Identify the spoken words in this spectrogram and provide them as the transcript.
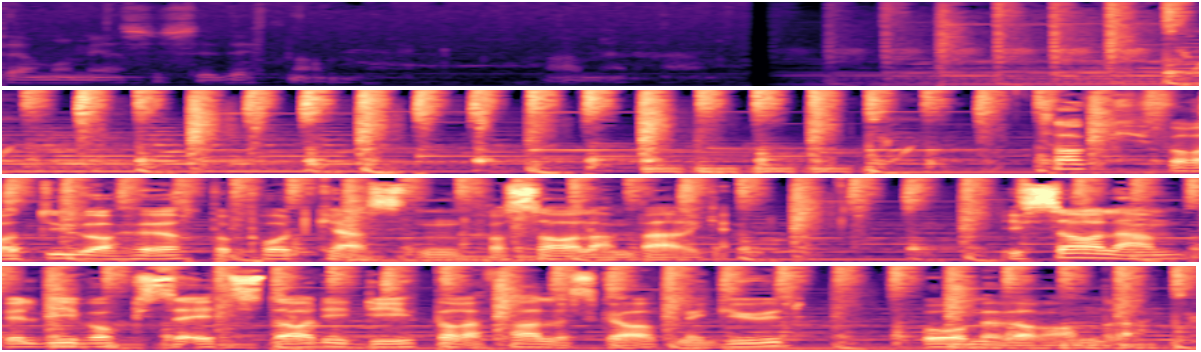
Der må Jesus i ditt navn. Amen. Takk for at du har hørt på podkasten fra Salem, Bergen. I Salem vil vi vokse i et stadig dypere fellesskap med Gud og med hverandre.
